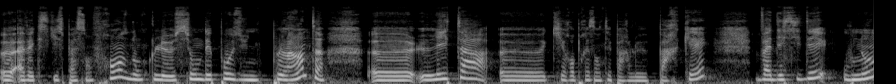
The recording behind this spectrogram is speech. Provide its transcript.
avec ce qui se passe en France. Donc, le, si on dépose une plainte, euh, l'État euh, qui est représenté par le parquet va décider ou non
